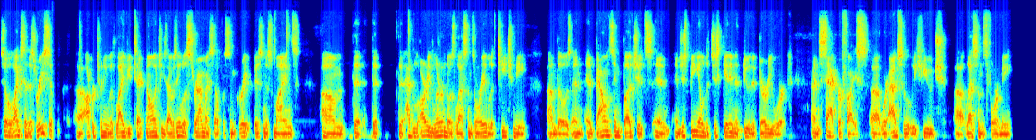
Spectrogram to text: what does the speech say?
so, like I said, this recent uh, opportunity with LiveView Technologies, I was able to surround myself with some great business minds um, that that that had already learned those lessons and were able to teach me um, those. And and balancing budgets and and just being able to just get in and do the dirty work and sacrifice uh, were absolutely huge uh, lessons for me.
